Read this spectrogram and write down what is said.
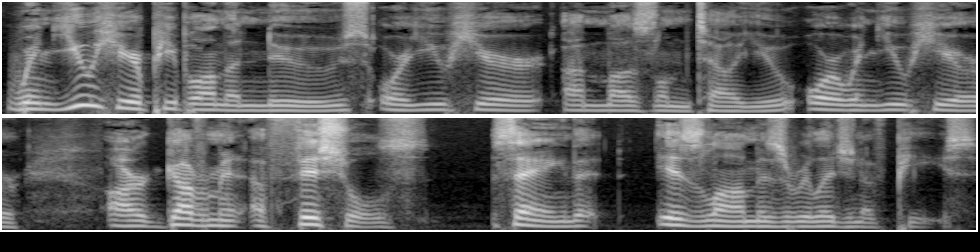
when you hear people on the news or you hear a Muslim tell you, or when you hear our government officials saying that Islam is a religion of peace,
